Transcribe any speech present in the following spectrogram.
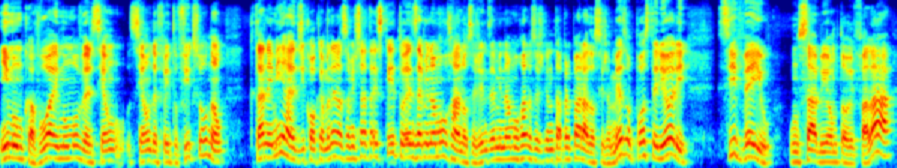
imum kavua, imum mover, se é um, se é um defeito fixo ou não. Ktanemia, de qualquer maneira, nossa Mishnah está escrito Enzamina Muhan, ou seja, Enzamina Muhan, ou seja, que não está preparado, ou seja, mesmo posteriori, se veio um sábio Yom Tov falar,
